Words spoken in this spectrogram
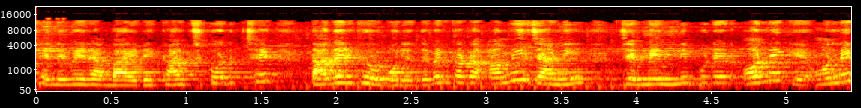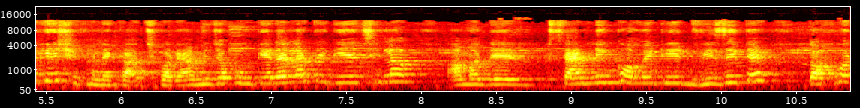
ছেলেমেয়েরা বাইরে কাজ করছে, তাদেরকেও বলে দেবেন। কারণ আমি জানি যে মেদিনীপুরের অনেকে অনেকে সেখানে কাজ করে। আমি যখন কেরালাতে গিয়েছিলাম, আমাদের স্ট্যান্ডিং কমিটির ভিজিটে, তখন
